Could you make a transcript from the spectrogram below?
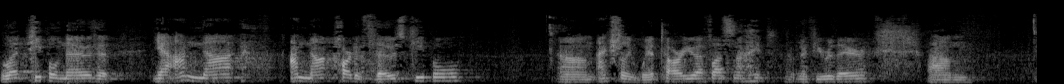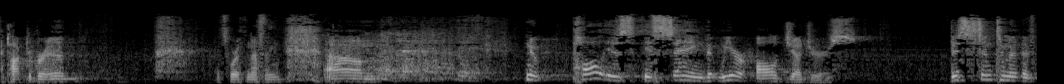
let people know that, yeah, I'm not, I'm not part of those people. Um, I actually went to RUF last night. I don't know if you were there. Um, I talked to Brent. That's worth nothing. Um, you know, Paul is, is saying that we are all judgers. This sentiment of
